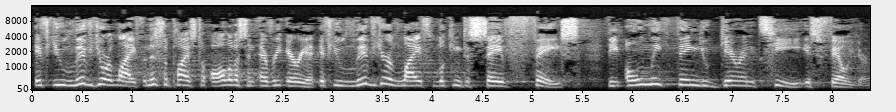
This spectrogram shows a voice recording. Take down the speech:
If you live your life, and this applies to all of us in every area, if you live your life looking to save face, the only thing you guarantee is failure.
